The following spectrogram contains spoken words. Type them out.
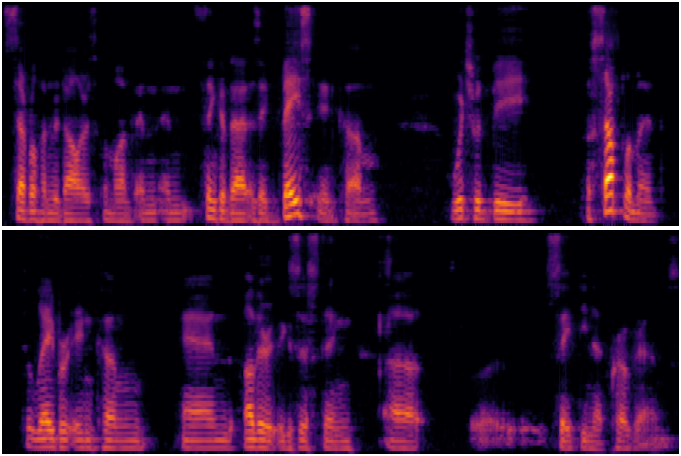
several hundred dollars a month and, and think of that as a base income, which would be a supplement to labor income and other existing uh, safety net programs.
